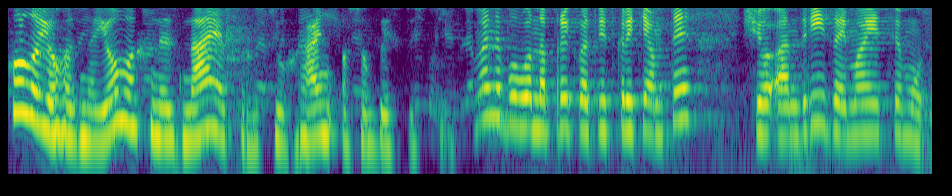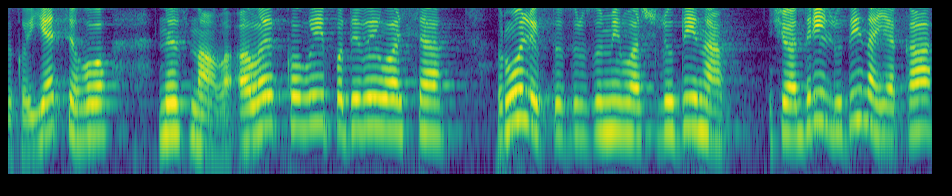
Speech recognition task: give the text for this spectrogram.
коло його знайомих не знає про цю грань особистості. Для мене було, наприклад, відкриттям те, що Андрій займається музикою. Я цього не знала. Але коли подивилася ролик, то зрозуміла, що людина, що Андрій людина, яка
